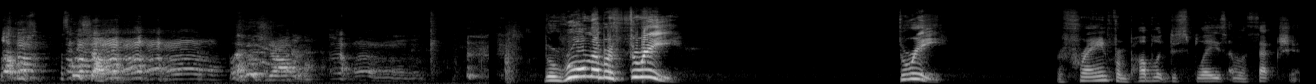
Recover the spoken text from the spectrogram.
Let's go shopping. Let's go shopping. The rule number three. Three. Refrain from public displays of affection.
